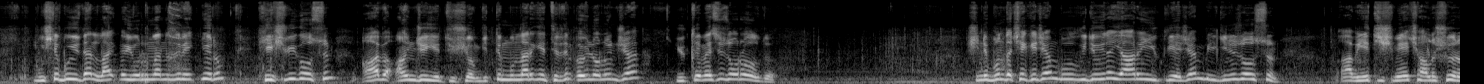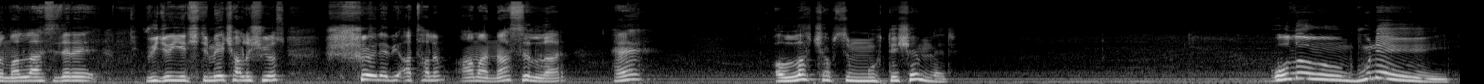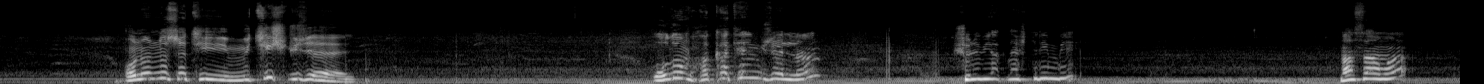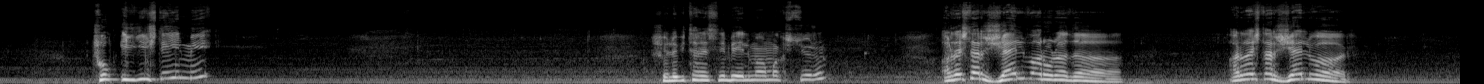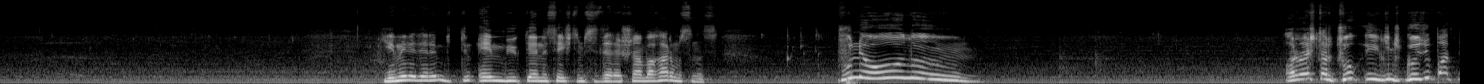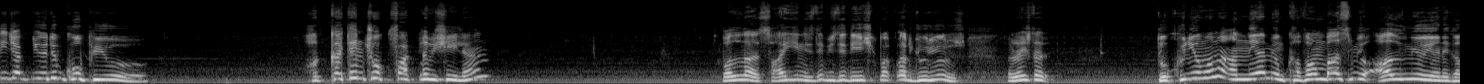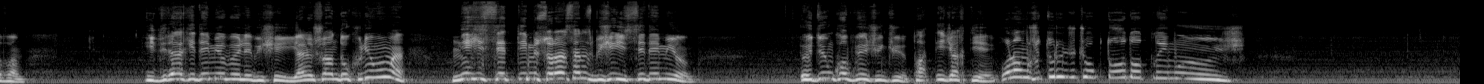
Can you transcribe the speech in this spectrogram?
işte bu yüzden like ve yorumlarınızı bekliyorum. Teşvik olsun. Abi anca yetişiyorum. Gittim bunları getirdim. Öyle olunca yüklemesi zor oldu. Şimdi bunu da çekeceğim. Bu videoyu da yarın yükleyeceğim. Bilginiz olsun. Abi yetişmeye çalışıyorum. Vallahi sizlere videoyu yetiştirmeye çalışıyoruz. Şöyle bir atalım. Ama nasıllar? He? Allah çapsın muhteşemler. Oğlum bu ne? Ananı satayım müthiş güzel. Oğlum hakikaten güzel lan. Şöyle bir yaklaştırayım bir. Nasıl ama? Çok ilginç değil mi? Şöyle bir tanesini bir elime almak istiyorum. Arkadaşlar jel var orada. Arkadaşlar jel var. Yemin ederim gittim en büyüklerini seçtim sizlere. Şuna bakar mısınız? Bu ne oğlum? Arkadaşlar çok ilginç. Gözü patlayacak diye ödüm kopuyor. Hakikaten çok farklı bir şey lan. Vallahi sayenizde biz de değişik baklar görüyoruz. Arkadaşlar dokunuyorum ama anlayamıyorum. Kafam basmıyor. Almıyor yani kafam. İdrak edemiyor böyle bir şeyi. Yani şu an dokunuyorum ama ne hissettiğimi sorarsanız bir şey hissedemiyorum. Ödüm kopuyor çünkü patlayacak diye. Ona şu turuncu çok daha tatlıymış.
